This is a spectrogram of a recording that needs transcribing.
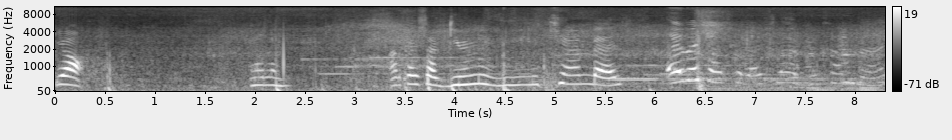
Ya. Oğlum. Arkadaşlar gemimiz mükemmel. evet arkadaşlar mükemmel.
